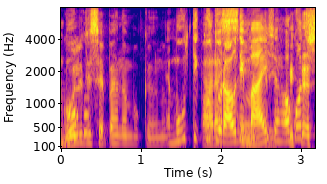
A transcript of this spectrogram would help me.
Pernambuco. de ser pernambucano. É multicultural demais. Olha quantos,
